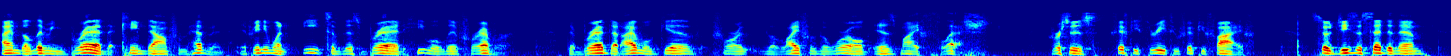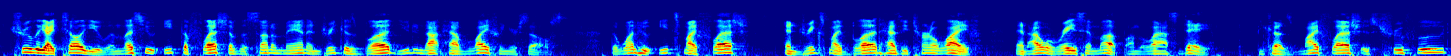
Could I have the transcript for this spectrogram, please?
I am the living bread that came down from heaven. If anyone eats of this bread, he will live forever. The bread that I will give for the life of the world is my flesh. Verses 53 through 55. So Jesus said to them, Truly I tell you, unless you eat the flesh of the Son of Man and drink his blood, you do not have life in yourselves. The one who eats my flesh and drinks my blood has eternal life, and I will raise him up on the last day, because my flesh is true food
